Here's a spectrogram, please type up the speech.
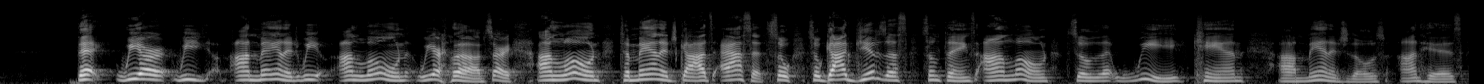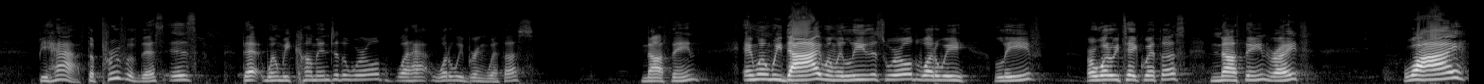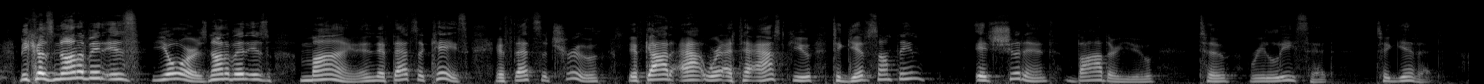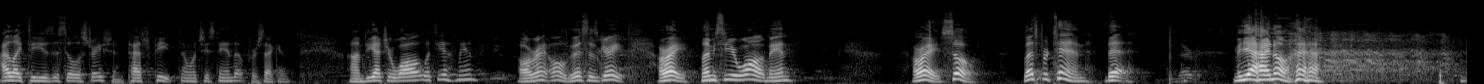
That we are, we on manage, we on loan, we are, uh, I'm sorry, on loan to manage God's assets. So, so God gives us some things on loan so that we can uh, manage those on His behalf. The proof of this is that when we come into the world, what, ha- what do we bring with us? Nothing. And when we die, when we leave this world, what do we leave? Or what do we take with us? Nothing, right? Why? Because none of it is yours. None of it is mine. And if that's the case, if that's the truth, if God were to ask you to give something, it shouldn't bother you to release it, to give it. I like to use this illustration. Pastor Pete, I want you to stand up for a second. Um, do you got your wallet with you, man? I do. All right. Oh, this is great. All right. Let me see your wallet, man. All right. So Let's pretend that. Nervous. Yeah, I know.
